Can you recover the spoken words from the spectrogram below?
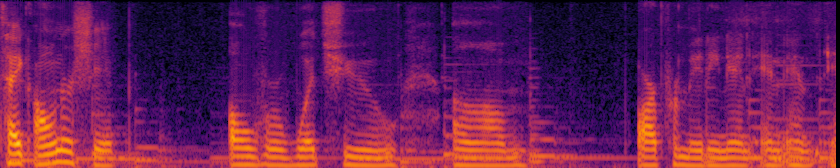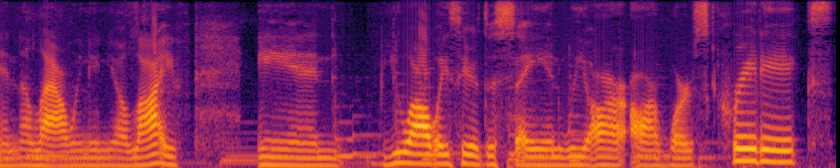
take ownership over what you um, are permitting and, and, and, and allowing in your life. And you always hear the saying, we are our worst critics,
